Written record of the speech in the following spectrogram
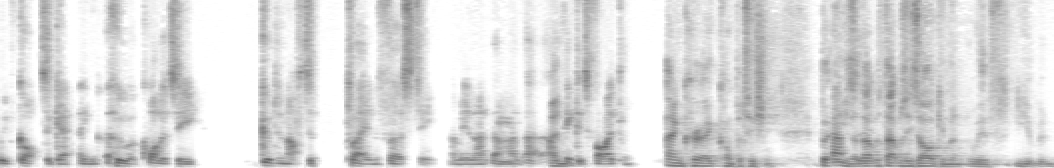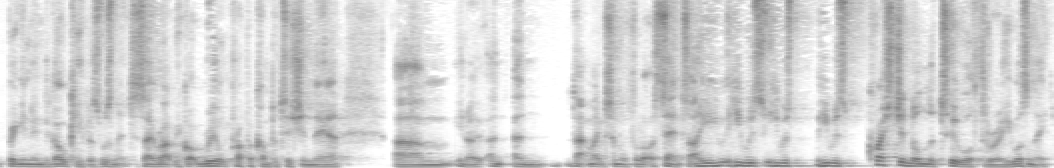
We've got to get who are quality, good enough to play in the first team. I mean, I, mm. I, I and, think it's vital and create competition. But Absolutely. you know that was that was his argument with you bringing in the goalkeepers, wasn't it? To say right, we've got real proper competition there. Um, you know, and, and that makes an awful lot of sense. He, he was he was he was questioned on the two or three, wasn't he?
